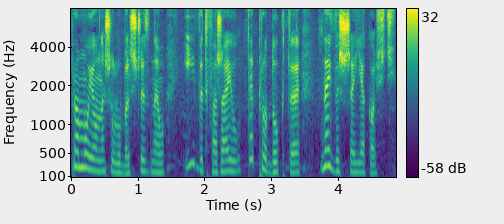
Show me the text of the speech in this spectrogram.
promują naszą Lubelszczyznę i wytwarzają te produkty najwyższej jakości.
